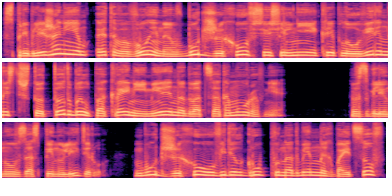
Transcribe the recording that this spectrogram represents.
С приближением этого воина в Буджиху все сильнее крепла уверенность, что тот был по крайней мере на 20 уровне. Взглянув за спину лидеру, Буджиху увидел группу надменных бойцов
